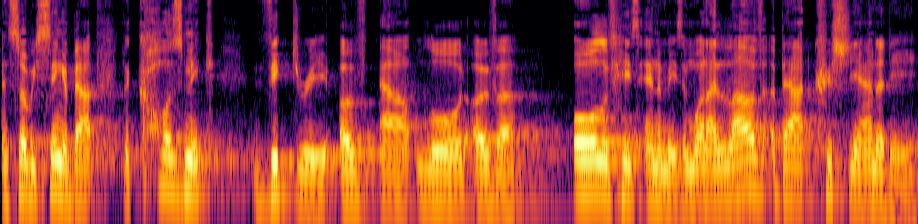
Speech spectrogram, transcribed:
And so we sing about the cosmic victory of our Lord over all of his enemies. And what I love about Christianity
